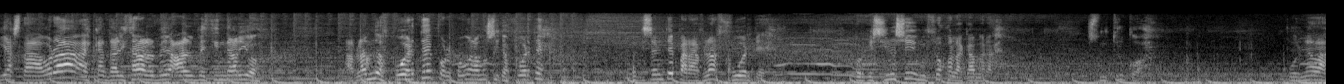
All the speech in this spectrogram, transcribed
Y hasta ahora a escandalizar al, al vecindario hablando fuerte, porque pongo la música fuerte, precisamente para hablar fuerte, porque si no soy muy flojo en la cámara. Es un truco. Pues nada,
